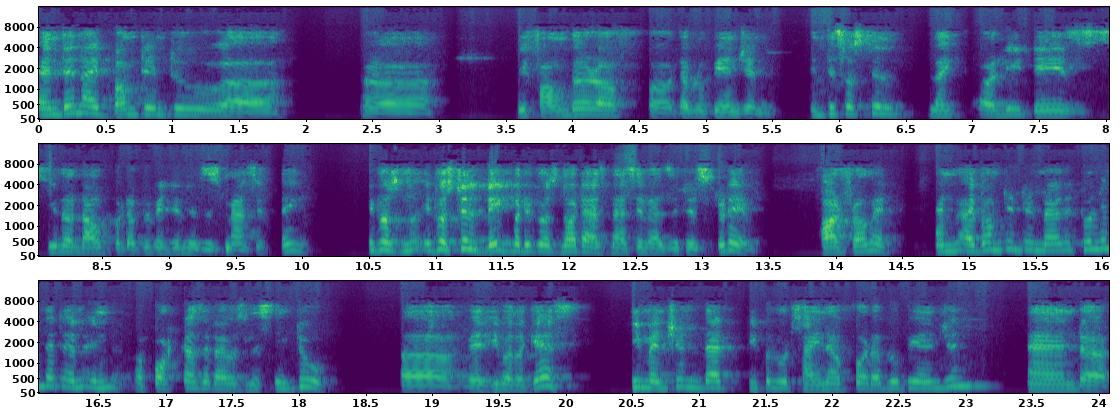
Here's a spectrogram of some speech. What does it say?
And then I bumped into uh, uh the founder of uh, WP Engine, and this was still like early days. You know, now WP Engine is this massive thing. It was no, it was still big, but it was not as massive as it is today. Far from it. And I bumped into him and I told him that in, in a podcast that I was listening to, uh, where he was a guest, he mentioned that people would sign up for WP Engine and uh,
